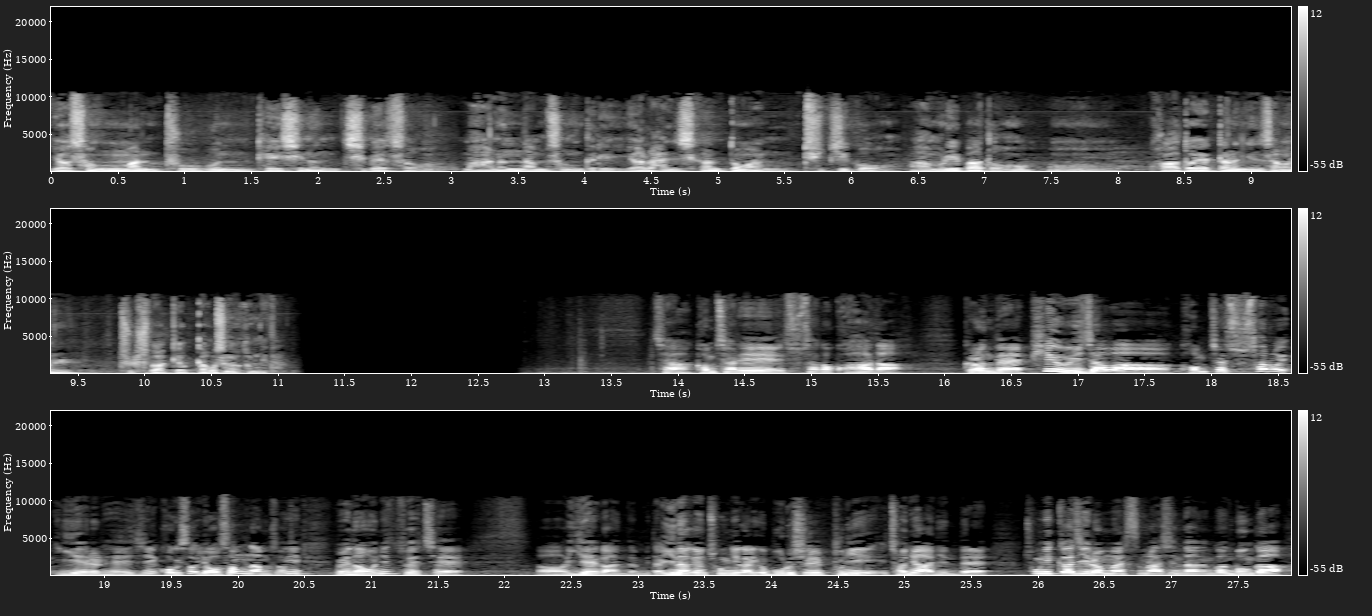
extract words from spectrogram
여성만 두 분 계시는 집에서 많은 남성들이 11시간 동안 뒤지고 아무리 봐도 어, 과도했다는 인상을 줄 수밖에 없다고 생각합니다. 자, 검찰이 수사가 과하다. 그런데 피의자와 검찰 수사로 이해를 해야지 거기서 여성 남성이 왜 나오는지 도대체 어, 이해가 안 됩니다. 이낙연 총리가 이거 모르실 분이 전혀 아닌데 총리까지 이런 말씀을 하신다는 건 뭔가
